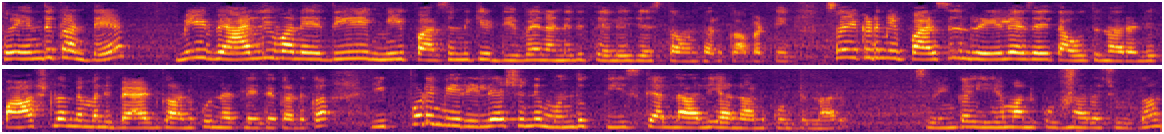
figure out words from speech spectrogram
సో ఎందుకంటే మీ వాల్యూ అనేది మీ పర్సన్కి డివైన్ అనేది తెలియజేస్తూ ఉంటారు కాబట్టి. సో ఇక్కడ మీ పర్సన్ రియలైజ్ అయితే అవుతున్నారండి. పాస్ట్లో మిమ్మల్ని బ్యాడ్గా అనుకున్నట్లయితే కనుక ఇప్పుడు మీ రిలేషన్ని ముందుకు తీసుకెళ్ళాలి అని అనుకుంటున్నారు. సో ఇంకా ఏమనుకుంటున్నారో చూద్దాం.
